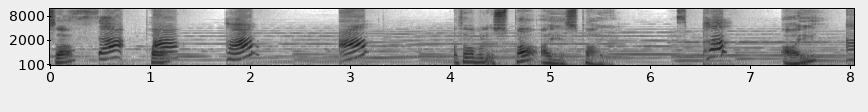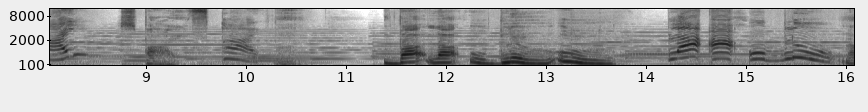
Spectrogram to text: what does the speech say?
সা sa Pa. a pa a অথবা বলে স্পা আই স্পাই pa আই i স্পাই spy. বা লা উ ব্লু উ Bla a u blue. না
